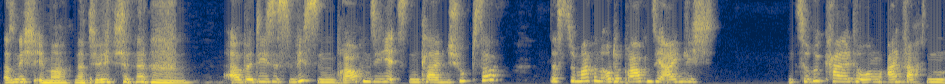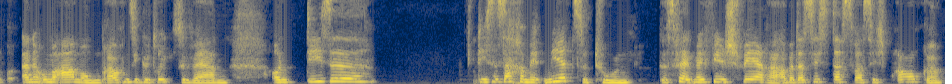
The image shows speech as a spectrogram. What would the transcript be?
Also nicht immer, natürlich. Hm. Aber dieses Wissen, brauchen sie jetzt einen kleinen Schubser, das zu machen, oder brauchen sie eigentlich Zurückhaltung, einfach eine Umarmung, brauchen sie gedrückt zu werden. Und diese, diese Sache mit mir zu tun, das fällt mir viel schwerer, aber das ist das, was ich brauche.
